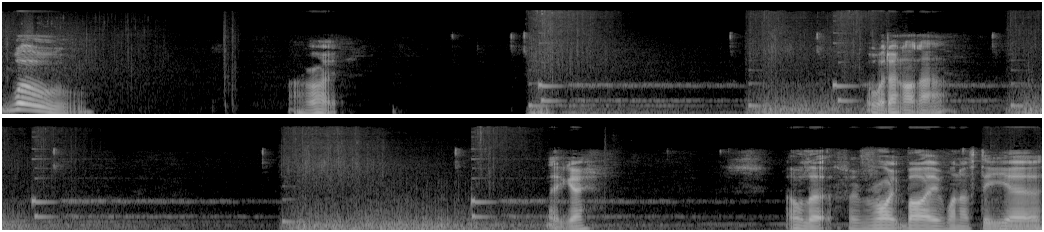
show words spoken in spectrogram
Whoa! Alright. Oh, I don't like that. There you go. Oh look, we're right by one of the uh,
